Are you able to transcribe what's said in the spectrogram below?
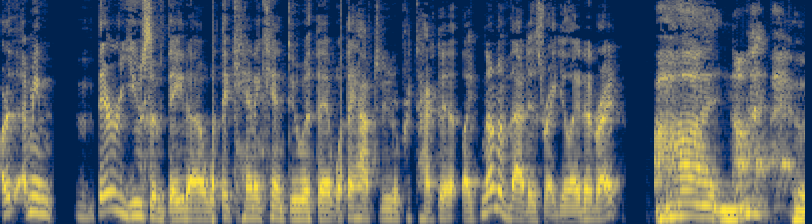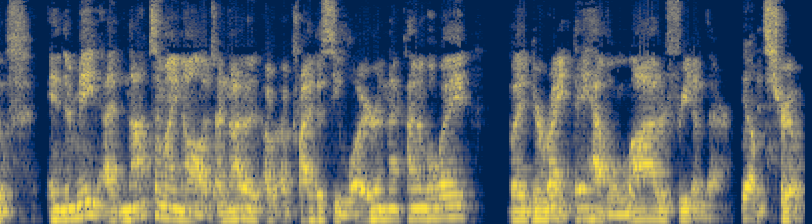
are, I mean, their use of data, what they can and can't do with it, what they have to do to protect it, like none of that is regulated, right? Uh, not, oof. and there may, uh, not to my knowledge, I'm not a, a, privacy lawyer in that kind of a way, but you're right. They have a lot of freedom there. Yeah, It's true.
